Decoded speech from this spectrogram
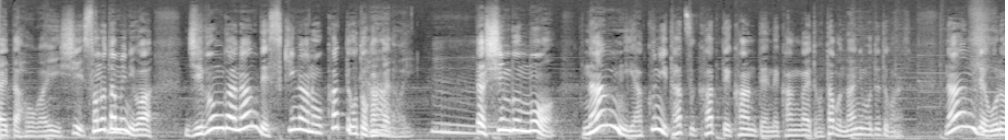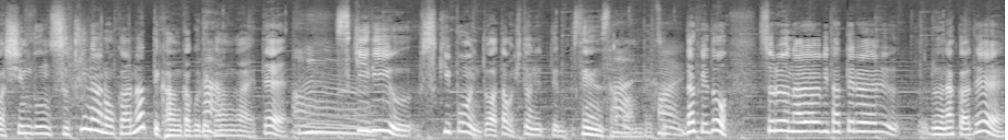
えた方がいいしそのためには自分が何で好きなのかってことを考えた方がいい、だから新聞も何に役に立つかっていう観点で考えても多分何も出てこないですなんで俺は新聞好きなのかなって感覚で考えて、好き理由好きポイントは多分人によって千差万別、はい、だけどそれを並び立てられる中で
